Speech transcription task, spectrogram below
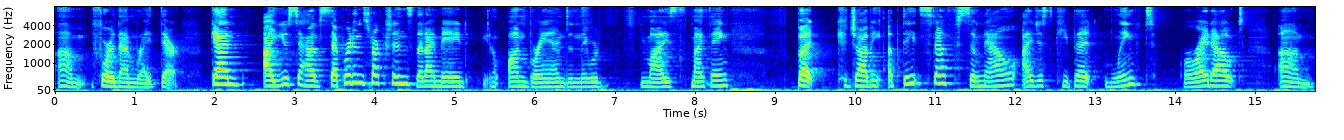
um, for them right there. Again, I used to have separate instructions that I made, you know, on brand and they were my my thing. But Kajabi updates stuff, so now I just keep it linked right out um,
